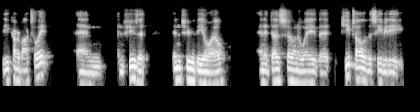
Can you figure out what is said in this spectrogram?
decarboxylate and infuse it into the oil, and it does so in a way that keeps all of the CBD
